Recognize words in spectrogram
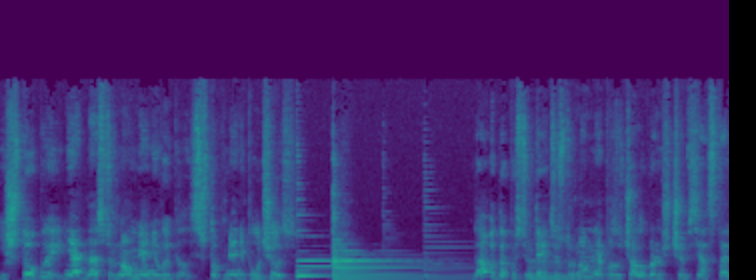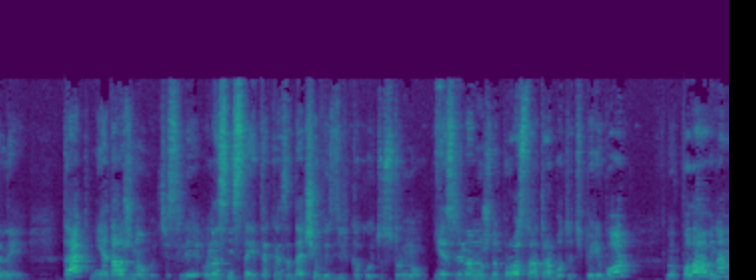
и чтобы ни одна струна у меня не выбилась, чтобы у меня не получилось. Да, вот, допустим, третья струна у меня прозвучала громче, чем все остальные. Так не должно быть. Если у нас не стоит такая задача выделить какую-то струну. Если нам нужно просто отработать перебор, мы плавно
